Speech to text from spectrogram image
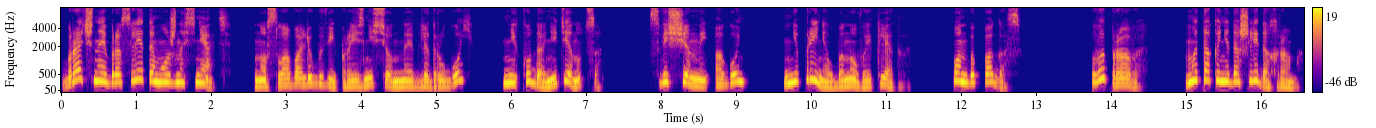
Брачные браслеты можно снять, но слова любви, произнесенные для другой, никуда не денутся. Священный огонь не принял бы новые клятвы. Он бы погас. Вы правы. Мы так и не дошли до храма.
